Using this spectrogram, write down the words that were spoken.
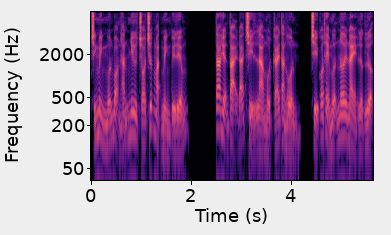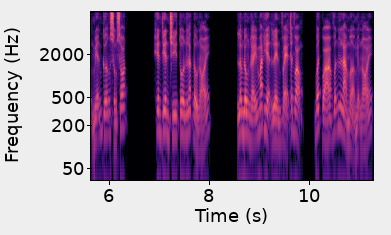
chính mình muốn bọn hắn như chó trước mặt mình quỳ liếm. Ta hiện tại đã chỉ là một cái tàn hồn, chỉ có thể mượn nơi này lực lượng miễn cưỡng sống sót. Hiên thiên trí tôn lắc đầu nói. Lâm đông đấy mắt hiện lên vẻ thất vọng, bất quá vẫn là mở miệng nói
